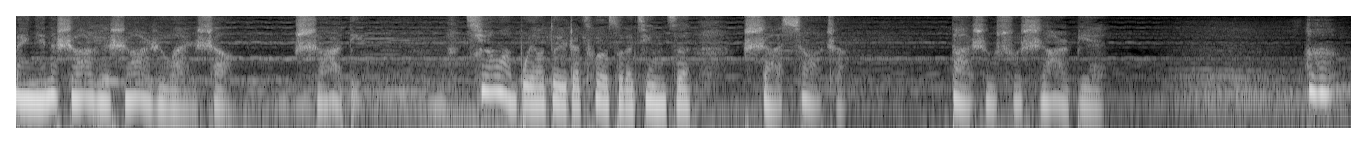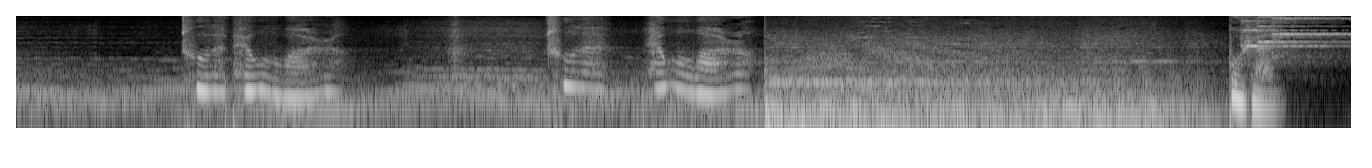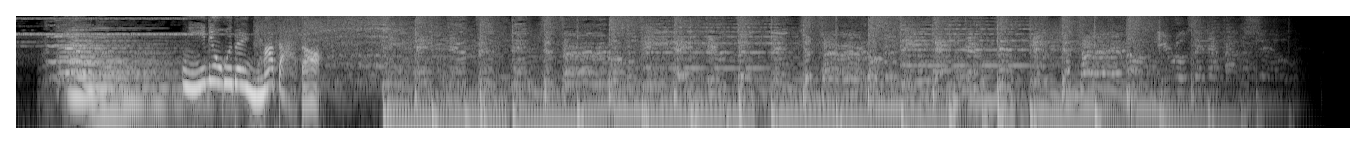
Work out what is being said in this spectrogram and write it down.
每年的十二月十二日晚上十二点千万不要对着厕所的镜子傻笑着大声说十二遍啊出来陪我玩啊出来陪我玩啊。不然你一定会被你妈打的。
